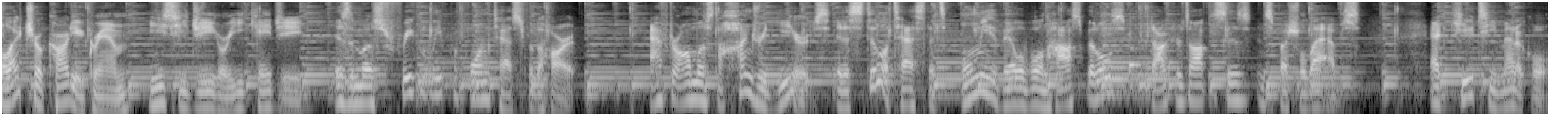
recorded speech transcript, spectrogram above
Electrocardiogram, ECG or EKG, is the most frequently performed test for the heart. After almost 100 years, it is still a test that's only available in hospitals, doctor's offices, and special labs. At QT Medical,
